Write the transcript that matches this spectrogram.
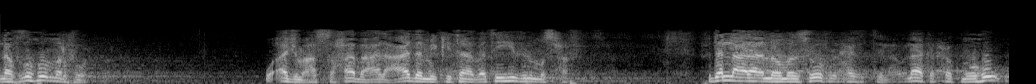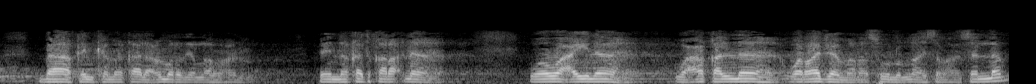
لفظه مرفوع. وأجمع الصحابة على عدم كتابته في المصحف. فدل على أنه منسوخ من حيث التلاوة لكن حكمه باق كما قال عمر رضي الله عنه فإن قد قرأناها ووعيناها وعقلناها ورجم رسول الله صلى الله عليه وسلم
